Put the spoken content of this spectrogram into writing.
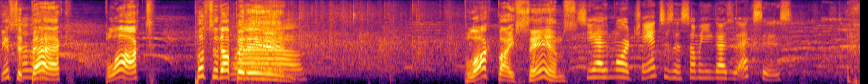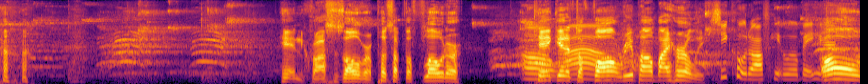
gets it back, blocked, puts it up and in. Blocked by Sams. She has more chances than some of you guys' exes. Hinton crosses over, puts up the floater, Oh, can't get it to fall. Rebound by Hurley. She cooled off a little bit here. Oh,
